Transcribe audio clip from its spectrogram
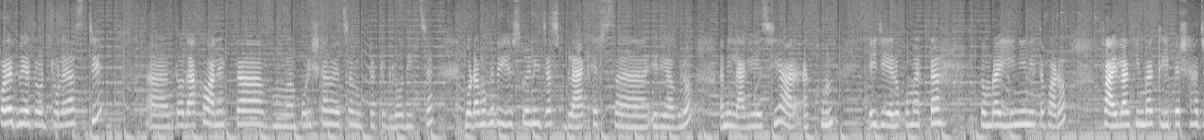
করে ধুয়ে চলে আসছি। তো দেখো অনেকটা পরিষ্কার হয়েছে, মুখটা একটু গ্লো দিচ্ছে। গোটা মুখে তো ইউজ করিনি জাস্ট ব্ল্যাক হেডস এরিয়াগুলো আমি লাগিয়েছি। আর এখন এই যে এরকম একটা তোমরা ই নিয়ে নিতে পারো ফাইলার কিংবা ক্লিপের সাহায্য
